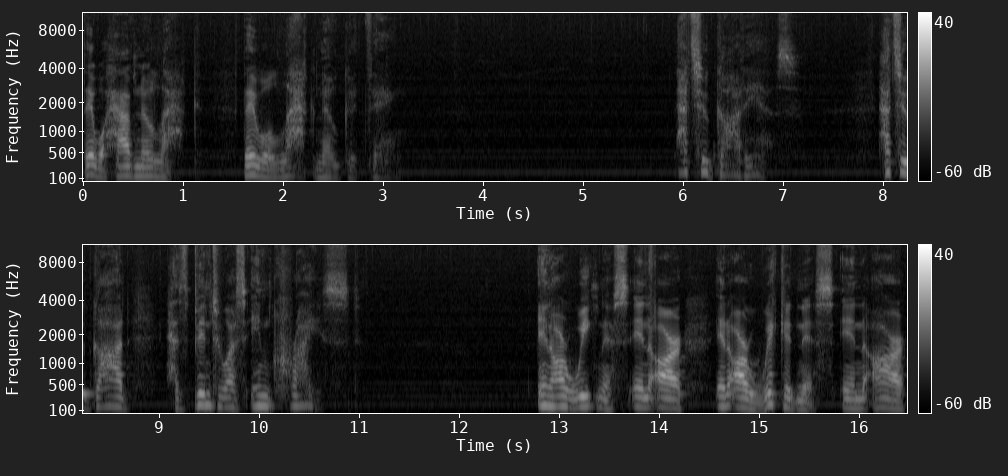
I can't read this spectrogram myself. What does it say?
they will have no lack. They will lack no good thing. That's who God is. That's who God has been to us in Christ. In our weakness, in our, in our wickedness, in our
